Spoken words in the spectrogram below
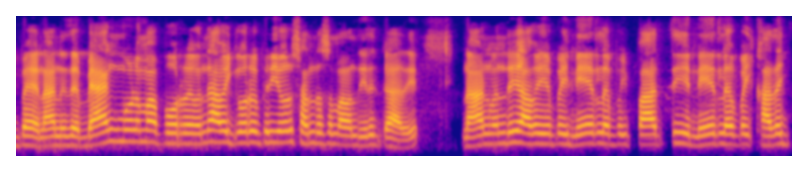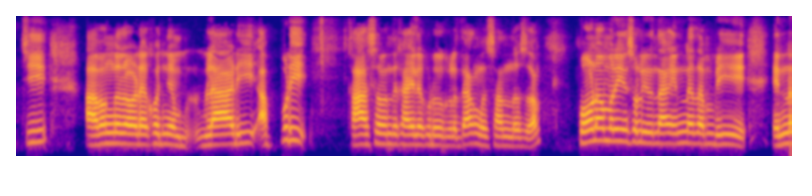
இப்போ நான் இதை பேங்க் மூலமாக போடுறது வந்து அவைக்கு ஒரு பெரிய ஒரு சந்தோஷமாக வந்து இருக்காது. நான் வந்து அவைய போய் நேரில் போய் பார்த்து நேரில் போய் கதைச்சி அவங்களோட கொஞ்சம் விளையாடி அப்படி காசை வந்து கையில் கொடுக்கறது தான் அவங்களுக்கு சந்தோஷம். போன முறையும் சொல்லியிருந்தாங்க என்ன தம்பி என்ன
